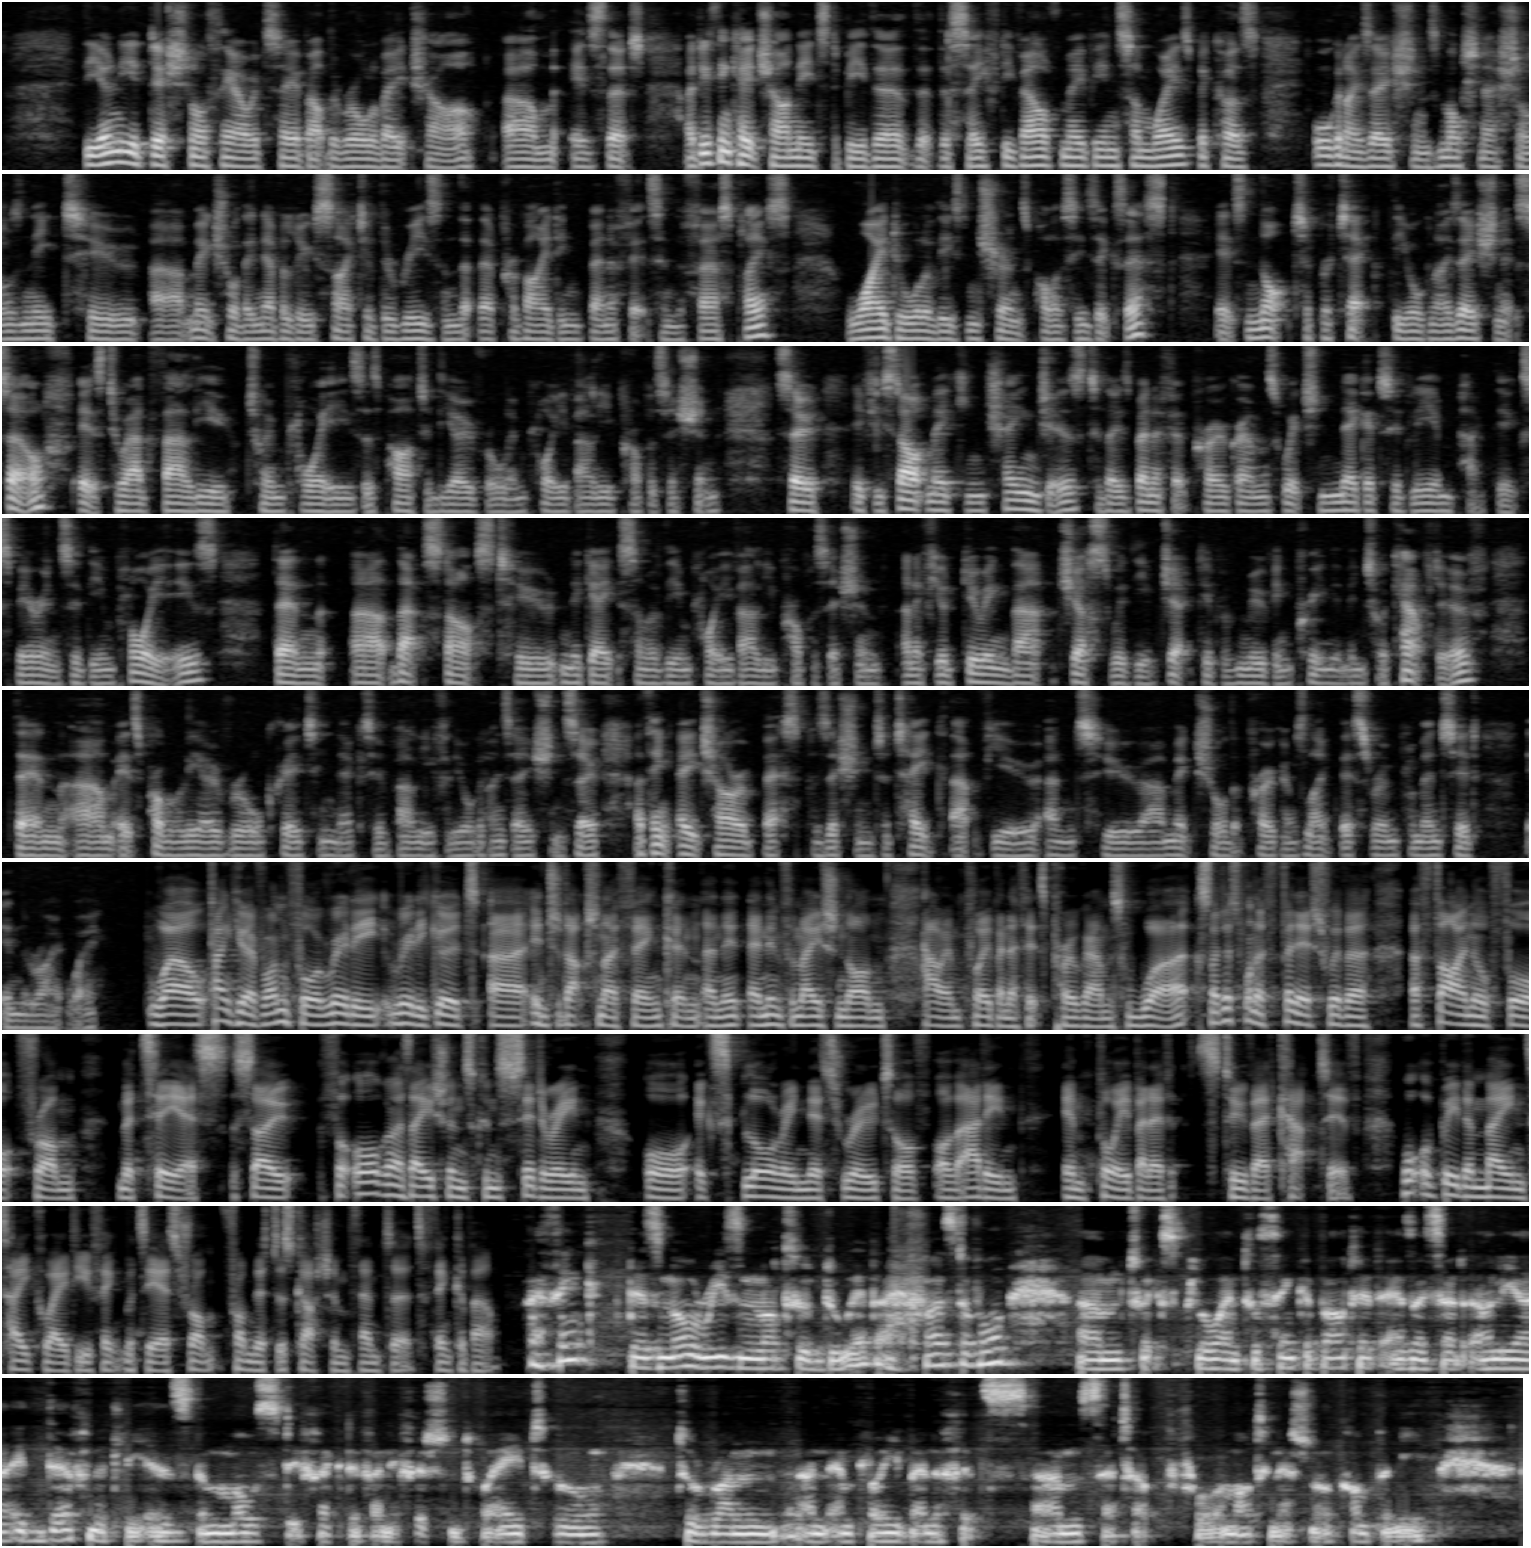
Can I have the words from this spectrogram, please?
The only additional thing I would say about the role of HR um, is that I do think HR needs to be the, the, the safety valve, maybe in some ways, because organizations, multinationals, need to uh, make sure they never lose sight of the reason that they're providing benefits in the first place. Why do all of these insurance policies exist? It's not to protect the organization itself, it's to add value to employees as part of the overall employee value proposition. So if you start making changes to those benefit programs which negatively impact the experience of the employees, then uh, that starts to negate some of the employee value proposition. And if you're doing that just with the objective of moving premium into a captive, then um, it's probably overall creating negative value for the organization. So I think HR are best positioned to take that view and to uh, make sure that programs like this are implemented in the right way. Well, thank you everyone for a really, really good uh, introduction, I think, and, and, and, information on how employee benefits programs work. So I just want to finish with a, a final thought from Matthias. So for organizations considering or exploring this route of, of adding employee benefits to their captive. What would be the main takeaway, do you think, Matthias, from, from this discussion for them to, to think about? I think there's no reason not to do it, first of all, um, to explore and to think about it. As I said earlier, it definitely is the most effective and efficient way to to run an employee benefits um, setup for a multinational company.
